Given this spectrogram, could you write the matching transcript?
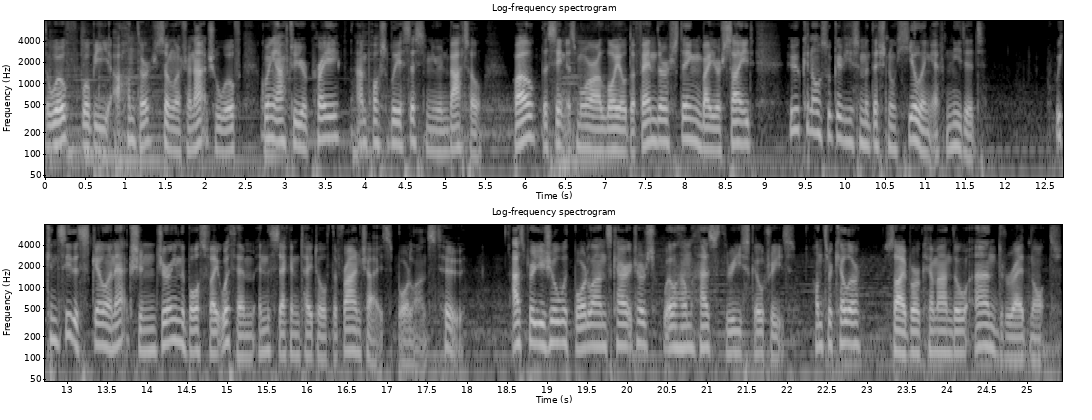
The wolf will be a hunter, similar to an actual wolf, going after your prey and possibly assisting you in battle, while the saint is more a loyal defender, staying by your side, who can also give you some additional healing if needed. We can see the skill in action during the boss fight with him in the second title of the franchise, Borderlands 2. As per usual with Borderlands characters, Wilhelm has three skill trees Hunter Killer, Cyborg Commando, and Dreadnought.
